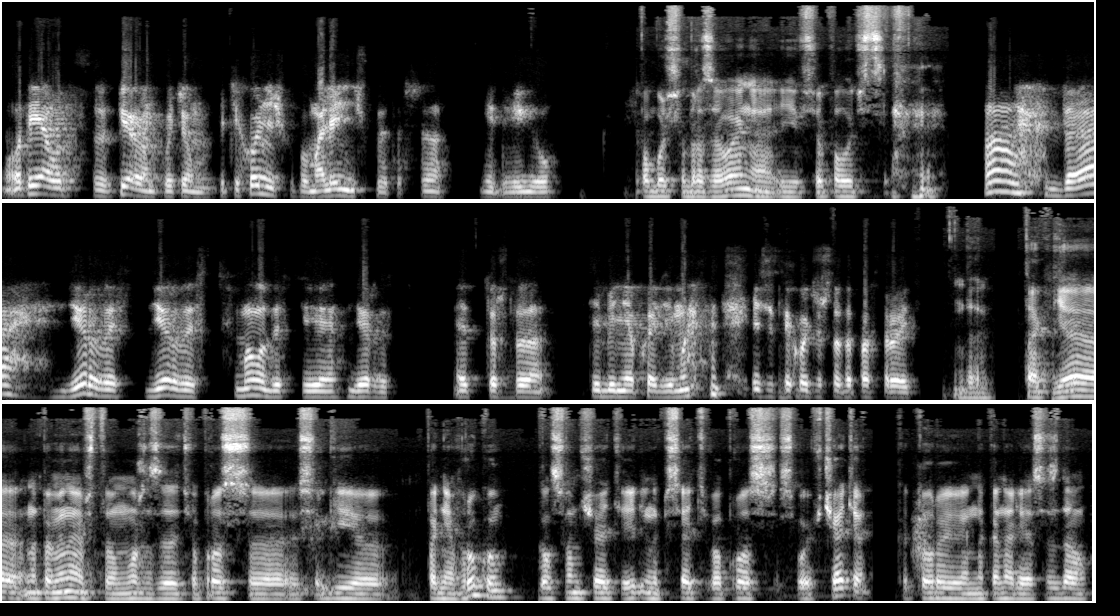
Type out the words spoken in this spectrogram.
Вот я вот первым путем потихонечку, помаленечку это все и двигал. Побольше образования, и все получится. А, да, дерзость, дерзость, молодость и дерзость. Это то, что тебе необходимо, если ты хочешь что-то построить. Да. Так, я напоминаю, что можно задать вопрос э, Сергею, подняв руку в голосовом чате, или написать вопрос свой в чате, который на канале я создал.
